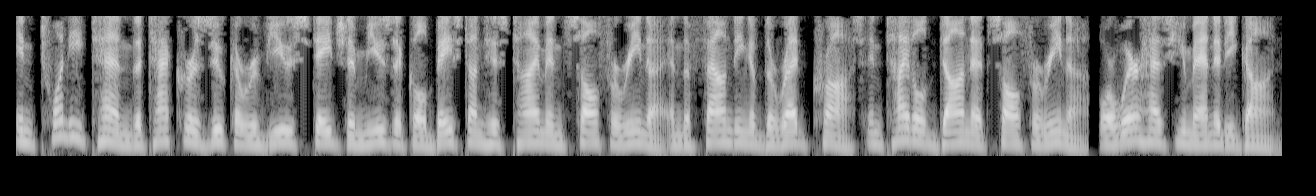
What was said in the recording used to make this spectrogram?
In 2010 the Takarazuka Revue staged a musical based on his time in Solferino and the founding of the Red Cross entitled Dawn at Solferino, or Where Has Humanity Gone?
